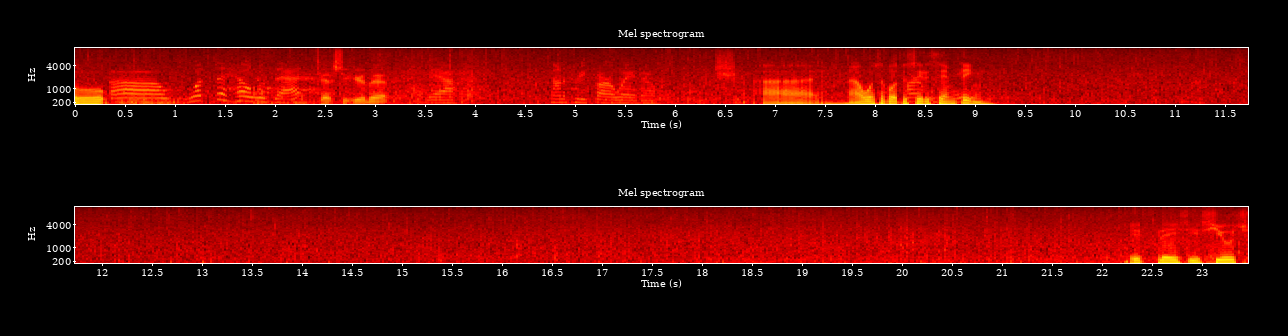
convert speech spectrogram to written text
Oh, Uh, what the hell was that? Tess, you hear that? Yeah. It Sounded pretty far away, though. I I was about to say the same thing. The place is huge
